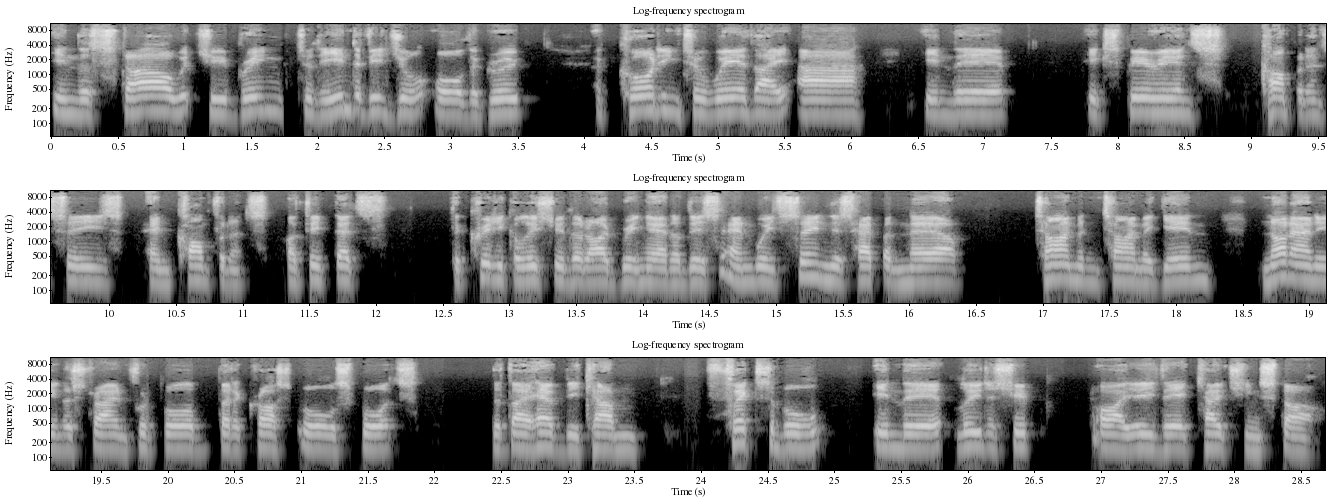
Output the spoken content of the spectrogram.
in the style which you bring to the individual or the group according to where they are in their experience, competencies, and confidence. I think that's the critical issue that I bring out of this. And we've seen this happen now time and time again, not only in Australian football, but across all sports, that they have become flexible in their leadership, i.e., their coaching style.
